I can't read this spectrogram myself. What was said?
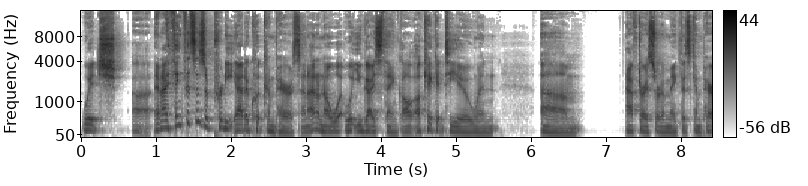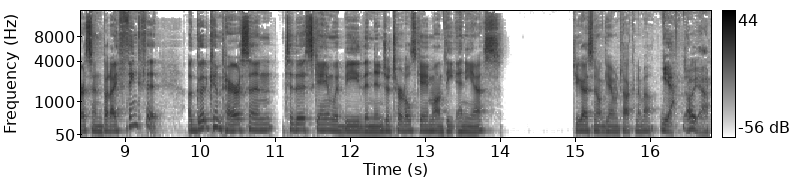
which, uh, and I think this is a pretty adequate comparison. I don't know what, what you guys think. I'll, I'll kick it to you when um, after I sort of make this comparison. But I think that a good comparison to this game would be the Ninja Turtles game on the NES. Do you guys know what game I'm talking about? Yeah. Oh, yeah.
